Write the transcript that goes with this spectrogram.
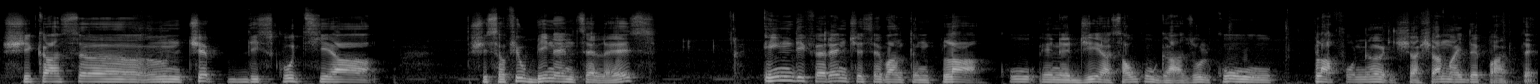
Și ca să încep discuția și să fiu bine înțeles, indiferent ce se va întâmpla cu energia sau cu gazul, cu plafonări și așa mai departe,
